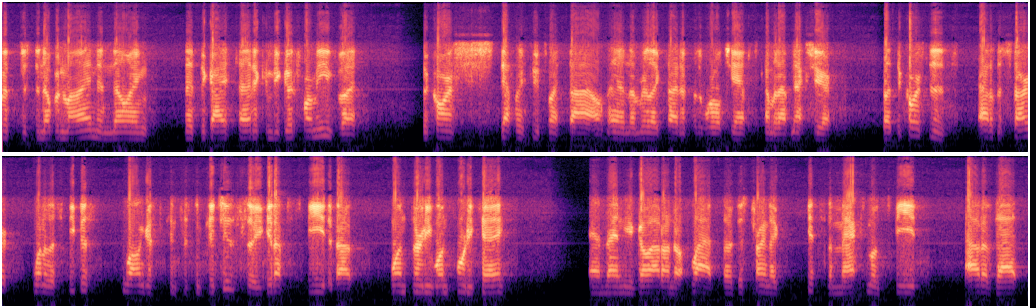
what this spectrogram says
with just an open mind and knowing that the guy said it can be good for me, but the course definitely suits my style, and I'm really excited for the World Champs coming up next year. But the course is out of the start one of the steepest, longest consistent pitches. So you get up to speed about 130, 140k, and then you go out onto a flat. So just trying to get to the maximum speed out of that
